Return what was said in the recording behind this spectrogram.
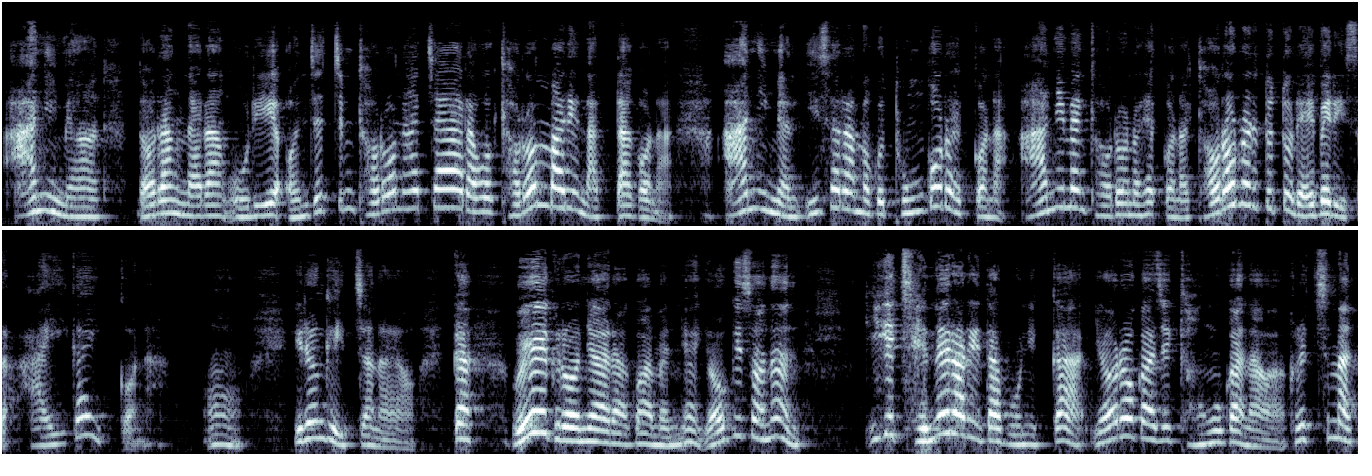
아니면 너랑 나랑 우리 언제쯤 결혼하자라고 결혼 말이 났다거나 아니면 이 사람하고 동거를 했거나 아니면 결혼을 했거나 결혼을 해도 또 레벨이 있어 아이가 있거나 어 이런 게 있잖아요 그러니까 왜 그러냐라고 하면요 여기서는 이게 제네랄이다 보니까 여러 가지 경우가 나와. 그렇지만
